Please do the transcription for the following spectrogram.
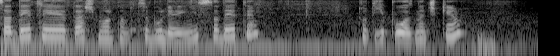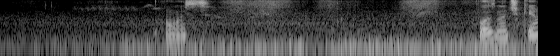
Садити теж можна цибулині садити. Тут є позначки. Ось. Позначки.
